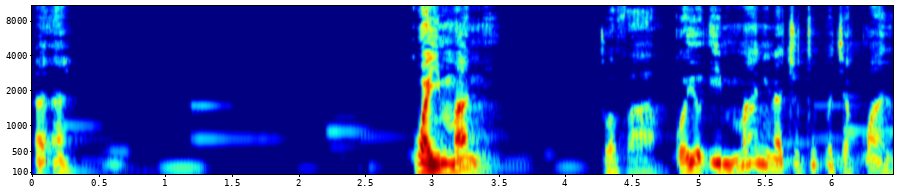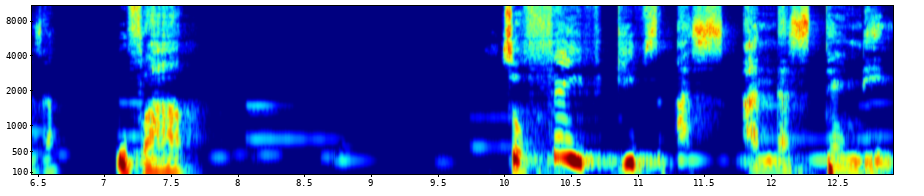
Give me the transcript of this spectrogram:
Ah, ah. kwa imani twafahamu. Kwa hiyo imani inachotupa cha kwanza ufahamu so faith gives us understanding.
